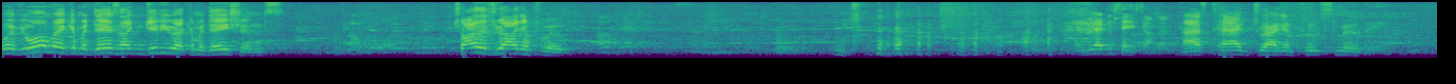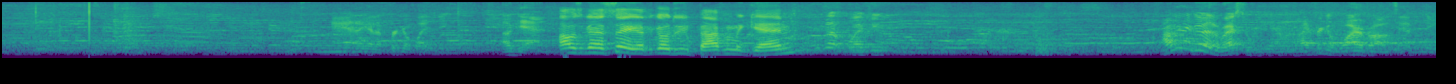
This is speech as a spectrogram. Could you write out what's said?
Well, if you want recommendations, I can give you recommendations. Try the dragon fruit. And you had to say something. Hashtag dragon fruit smoothie. And I got a freaking wedgie. Again. I was gonna say, you have to go to the bathroom again. What's up, wedgie? I'm gonna go to the restroom again. My freaking water bottle's empty.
